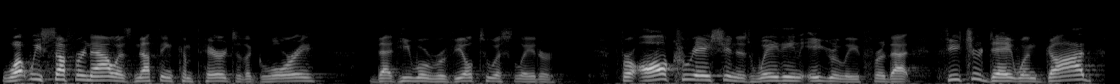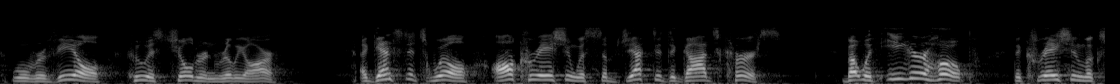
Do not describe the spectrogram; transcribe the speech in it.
What we suffer now is nothing compared to the glory that he will reveal to us later. For all creation is waiting eagerly for that future day when God will reveal who his children really are. Against its will, all creation was subjected to God's curse. But with eager hope, the creation looks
